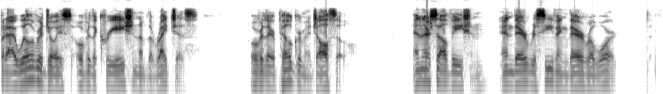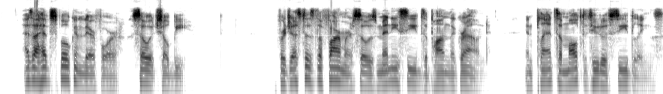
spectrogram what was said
But I will rejoice over the creation of the righteous, over their pilgrimage also, and their salvation, and their receiving their reward. As I have spoken, therefore, so it shall be. For just as the farmer sows many seeds upon the ground, and plants a multitude of seedlings,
